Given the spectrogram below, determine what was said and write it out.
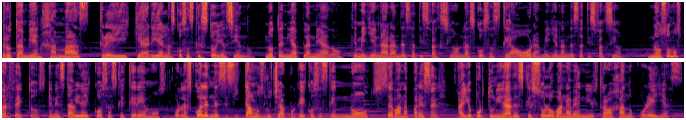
pero también jamás creí que haría las cosas que estoy haciendo. No tenía planeado que me llenaran de satisfacción las cosas que ahora me llenan de satisfacción. No somos perfectos, en esta vida hay cosas que queremos, por las cuales necesitamos luchar, porque hay cosas que no se van a aparecer. Hay oportunidades que solo van a venir trabajando por ellas.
